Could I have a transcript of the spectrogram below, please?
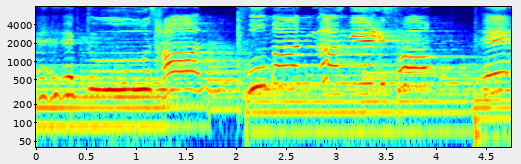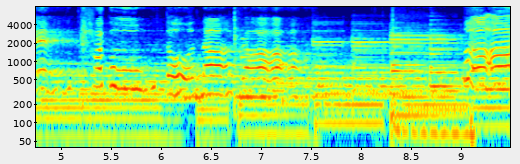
백두산 두만강에서 배 타고 떠나라. 한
